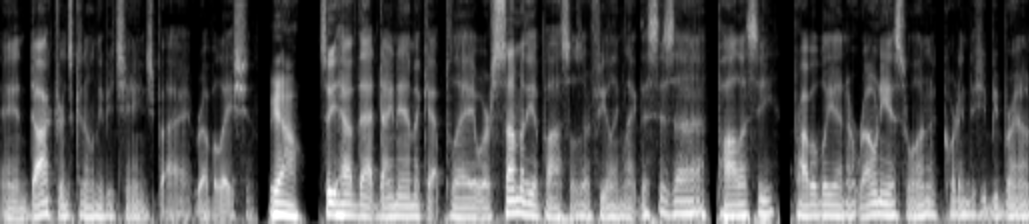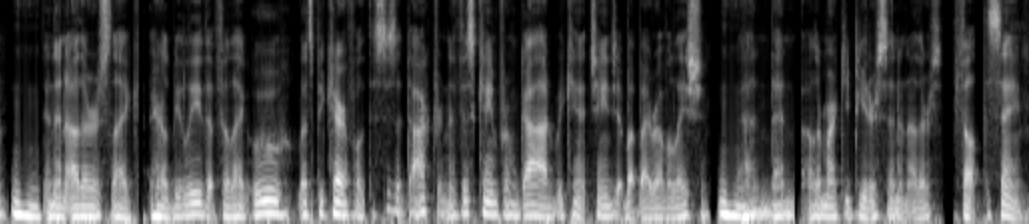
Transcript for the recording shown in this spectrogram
And doctrines can only be changed by revelation. Yeah. So you have that dynamic at play where some of the apostles are feeling like this is a policy, probably an erroneous one, according to Hugh B. Brown. Mm-hmm. And then others like Harold B. Lee that feel like, ooh, let's be careful. This is a doctrine. If this came from God, we can't change it but by revelation. Mm-hmm. And then Elder Marky Peterson and others felt the same.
